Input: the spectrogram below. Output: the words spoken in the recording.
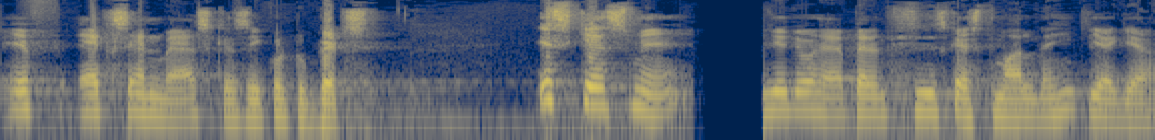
if X and mask is equal to bits اس کیس میں یہ جو ہے پیرنتھس کا استعمال نہیں کیا گیا۔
